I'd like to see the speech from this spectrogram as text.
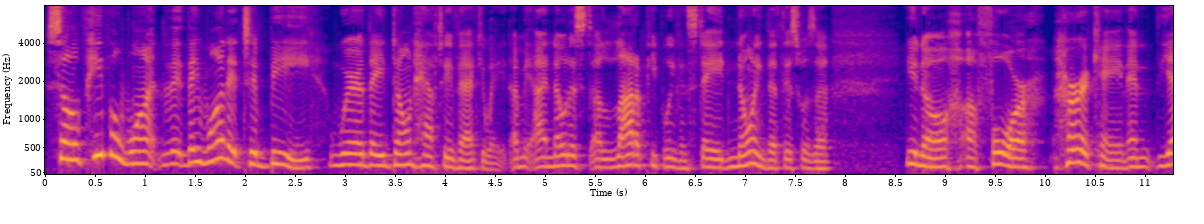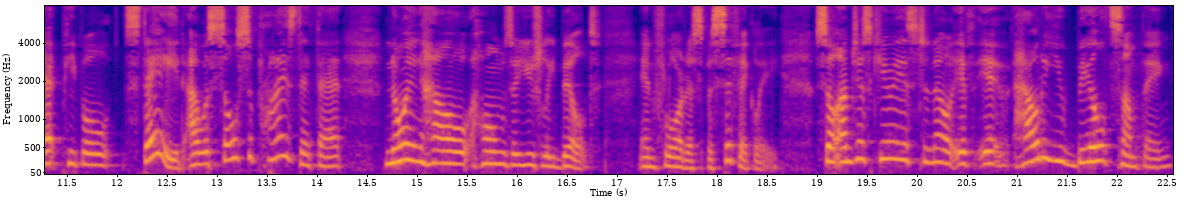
So people want they, they want it to be where they don't have to evacuate. I mean, I noticed a lot of people even stayed knowing that this was a you know, uh, for hurricane, and yet people stayed. I was so surprised at that, knowing how homes are usually built in Florida specifically. So I'm just curious to know if, if how do you build something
